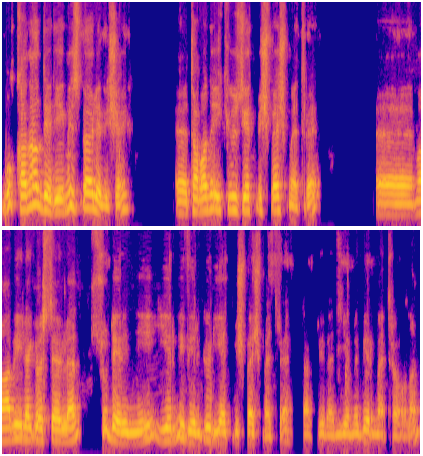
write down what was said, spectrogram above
bu kanal dediğimiz böyle bir şey. E, tabanı 275 metre. E, mavi ile gösterilen su derinliği 20,75 metre, takriben 21 metre olan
